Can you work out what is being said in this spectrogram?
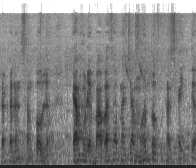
प्रकरण संपवलं. त्यामुळे बाबासाहेबांच्या महत्त्वपूर्ण साहित्य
